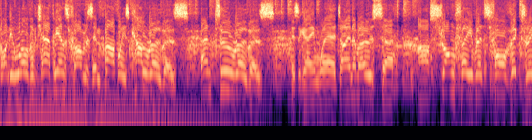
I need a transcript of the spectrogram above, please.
on your World of Champions from Zimbabwe's Kalu Rovers. Bantu Rovers is a game where Dynamos uh, are strong favourites for victory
